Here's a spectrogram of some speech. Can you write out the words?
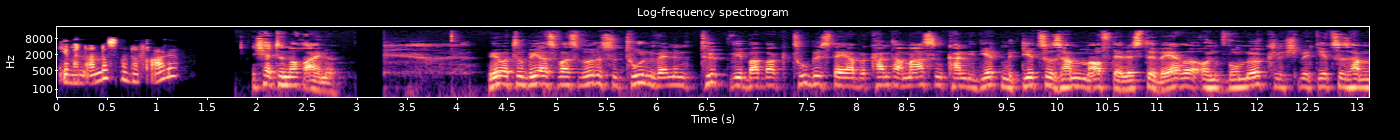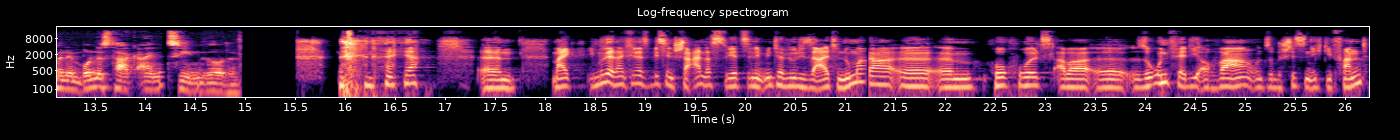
Jemand anders noch eine Frage? Ich hätte noch eine. Lieber Tobias, was würdest du tun, wenn ein Typ wie Babak Tubis, der ja bekanntermaßen kandidiert, mit dir zusammen auf der Liste wäre und womöglich mit dir zusammen in den Bundestag einziehen würde? naja, ähm, Mike, ich muss ja sagen, ich finde das ein bisschen schade, dass du jetzt in dem Interview diese alte Nummer da äh, ähm, hochholst, aber äh, so unfair die auch war und so beschissen ich die fand,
